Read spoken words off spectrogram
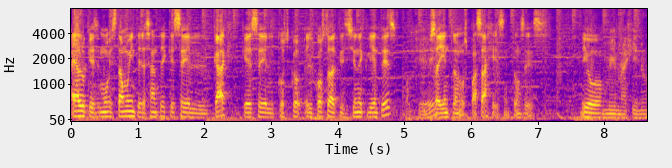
hay algo que es muy- está muy interesante que es el CAC, que es el, cosco- el costo de adquisición de clientes. Pues ahí entran los pasajes, entonces digo... Me imagino.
